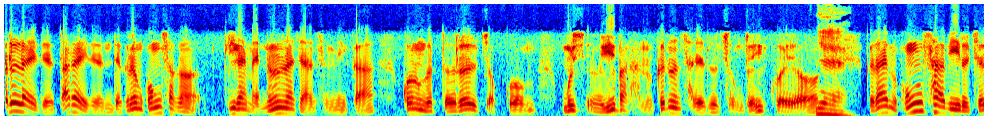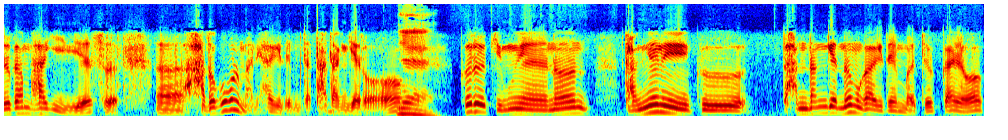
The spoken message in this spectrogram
따라야 돼, 따라야 되는데 그럼 공사가 기간이 많이 늘어나지 않습니까? 그런 것들을 조금 무시, 어, 위반하는 그런 사례들 정도 있고요. 예. 그 다음에 공사비를 절감하기 위해서 어, 하도급을 많이 하게 됩니다. 다단계로. 예. 그럴 경우에는 당연히 그 한 단계 넘어가게 되면 어떨까요?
